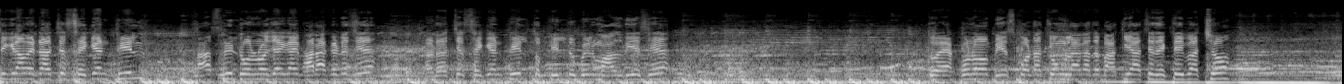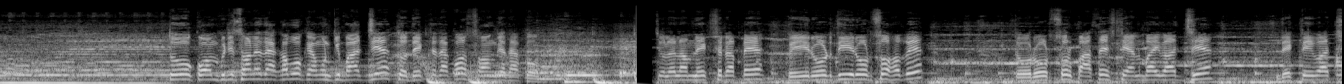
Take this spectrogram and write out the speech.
সাউন্ড এটা হচ্ছে সেকেন্ড ফিল্ড ফার্স্ট ফিল্ড অন্য জায়গায় ভাড়া কেটেছে, এটা হচ্ছে সেকেন্ড ফিল্ড তো ফিল্ড টু ফিল্ড মাল দিয়েছে। তো এখনও বেশ কটা চোং লাগাতে বাকি আছে, দেখতেই পাচ্ছ। তো কম্পিটিশনে দেখাবো কেমন কি বাজছে, তো দেখতে থাকো, সঙ্গে থাকো। চলে এলাম নেক্সট সেট আপে তো এই রোড দিয়ে রোড শো হবে। তো রোড শোর পাশে স্ট্যান্ড বাই বাজছে। দেখতেই পাচ্ছ,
